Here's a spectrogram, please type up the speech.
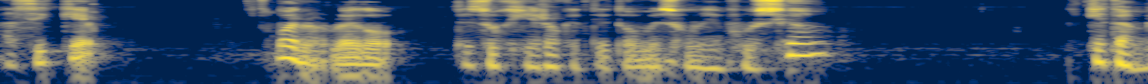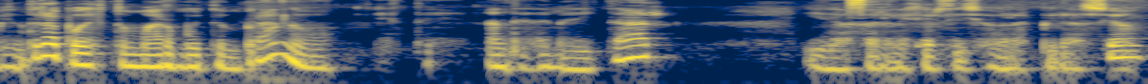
Así que, bueno, luego te sugiero que te tomes una infusión que también te la puedes tomar muy temprano, este, antes de meditar y de hacer el ejercicio de respiración,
